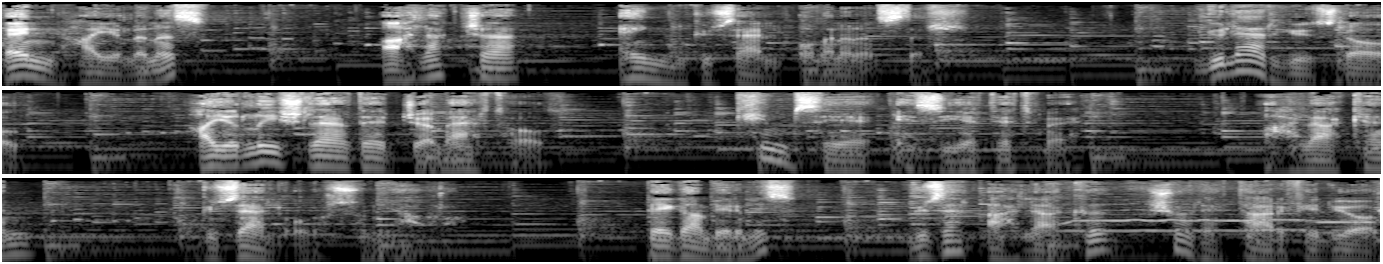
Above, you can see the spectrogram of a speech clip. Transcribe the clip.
en hayırlınız, ahlakça en güzel olanınızdır. Güler yüzlü ol, hayırlı işlerde cömert ol. Kimseye eziyet etme. Ahlaken güzel olursun yavrum. Peygamberimiz güzel ahlakı şöyle tarif ediyor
